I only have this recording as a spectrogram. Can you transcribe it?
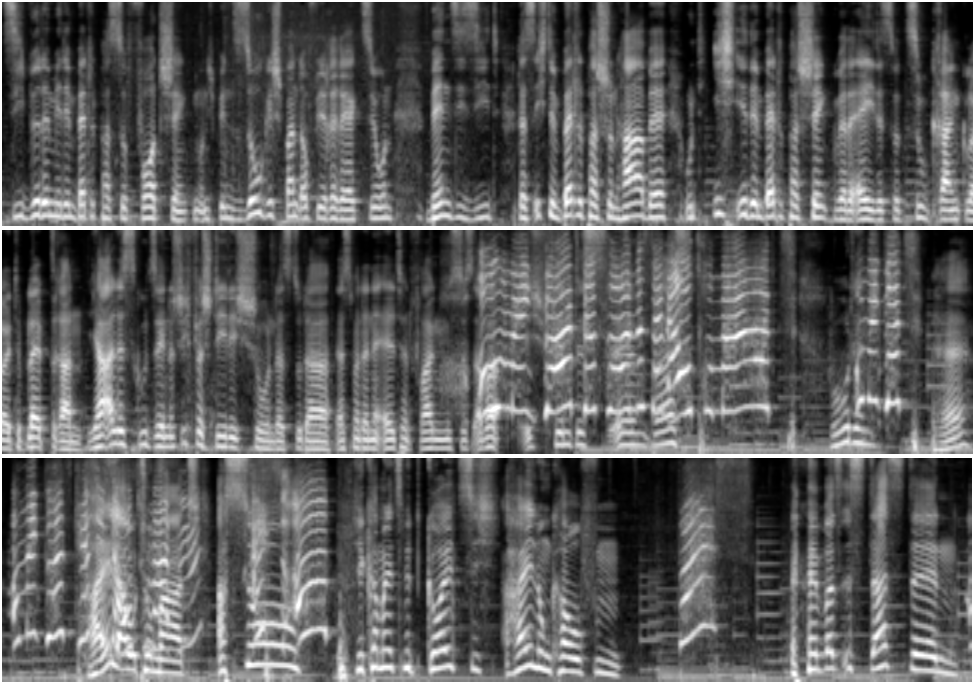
Sie würde mir den Battle Pass sofort schenken und ich bin so gespannt auf ihre Reaktion, wenn sie sieht, dass ich den Battle Pass schon habe und ich ihr den Battle Pass schenken werde. Ey, das wird zu krank, Leute. Bleibt dran. Ja, alles gut, Zenosh. Ich verstehe dich schon, dass du da erstmal deine Eltern fragen müsstest, aber oh ich finde es... Äh, ist ein was? Automat! Wo denn? Oh mein Gott! Hä? Oh Heilautomat. Ach so. Hier kann man jetzt mit Gold sich Heilung kaufen. Was? Was ist das denn? Oh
